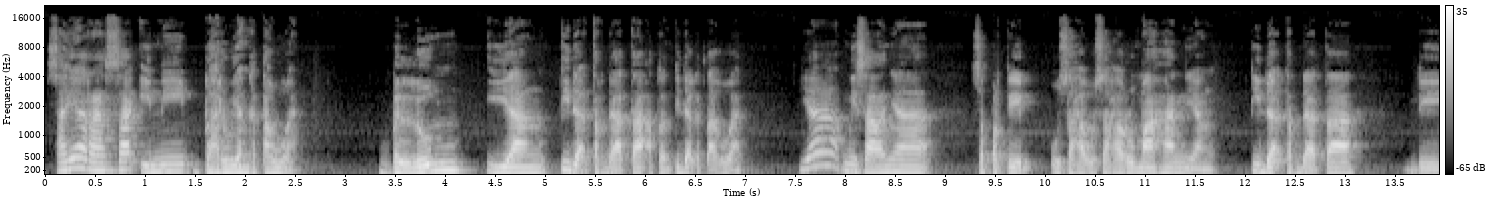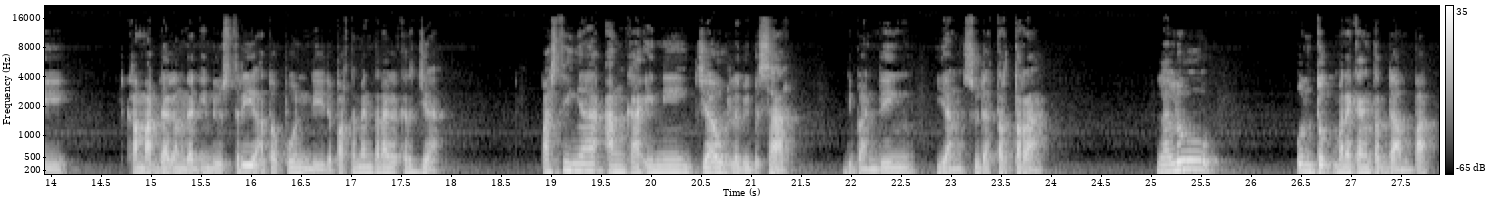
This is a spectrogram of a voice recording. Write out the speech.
Saya rasa ini baru yang ketahuan, belum yang tidak terdata atau yang tidak ketahuan. Ya, misalnya seperti usaha-usaha rumahan yang tidak terdata di Kamar Dagang dan Industri ataupun di Departemen Tenaga Kerja. Pastinya angka ini jauh lebih besar dibanding yang sudah tertera. Lalu, untuk mereka yang terdampak,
